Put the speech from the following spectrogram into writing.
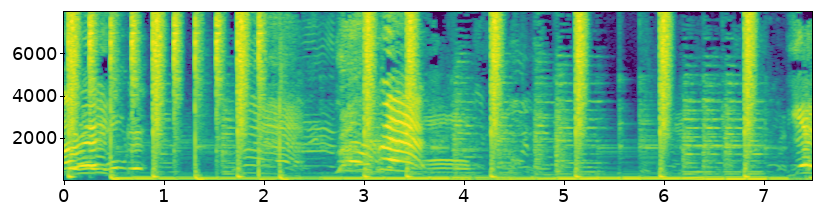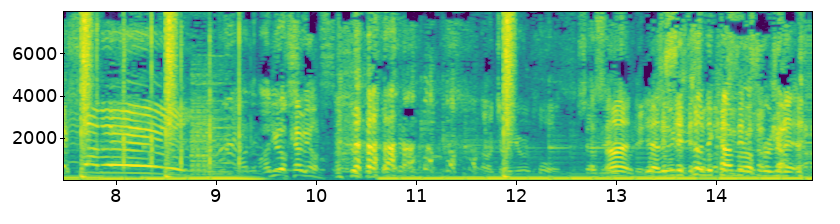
Harry! Hold it. Yes, Sammy! You carry on. Oh, Joe, your report. Says Uh, yeah, let me just turn the camera off for a minute.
